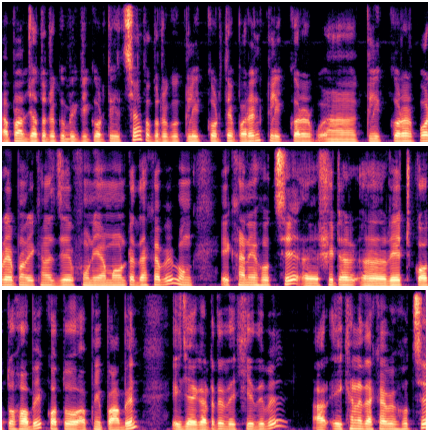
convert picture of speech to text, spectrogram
আপনার যতটুকু বিক্রি করতে ইচ্ছা ততটুকু ক্লিক করতে পারেন। ক্লিক করার ক্লিক করার পরে আপনার এখানে যে ফোনি অ্যামাউন্টটা দেখাবে এবং এখানে হচ্ছে সেটার রেট কত হবে, কত আপনি পাবেন এই জায়গাটাতে দেখিয়ে দেবে। আর এইখানে দেখাবে হচ্ছে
